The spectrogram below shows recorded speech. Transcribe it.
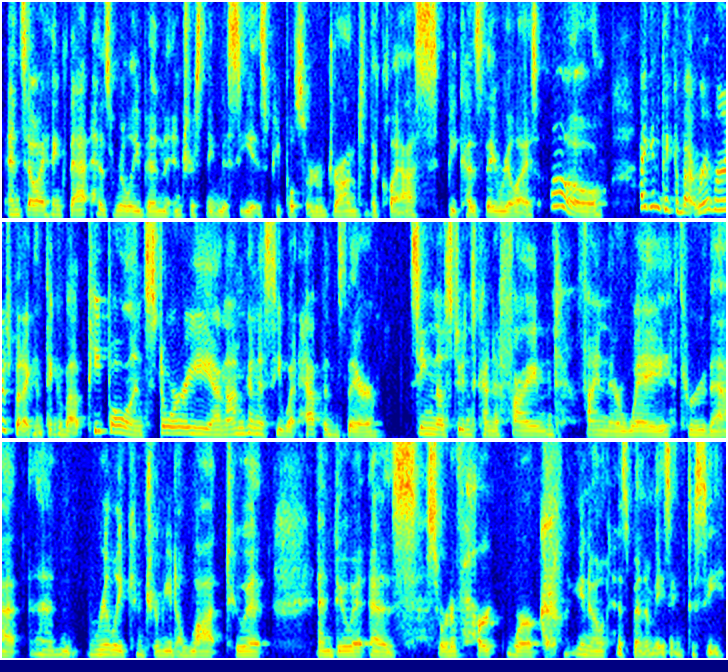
And so I think that has really been interesting to see as people sort of drawn to the class because they realize, oh, I can think about rivers, but I can think about people and story, and I'm going to see what happens there seeing those students kind of find find their way through that and really contribute a lot to it and do it as sort of heart work you know has been amazing to see.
